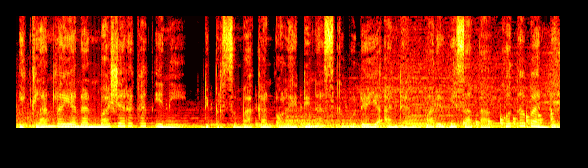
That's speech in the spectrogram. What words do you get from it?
Iklan layanan masyarakat ini dipersembahkan oleh Dinas Kebudayaan dan Pariwisata Kota Bandung.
